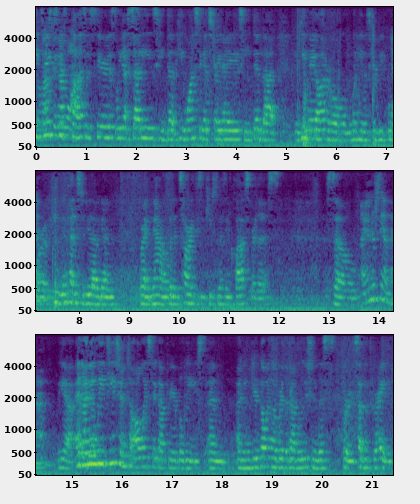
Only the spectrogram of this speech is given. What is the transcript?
he the last takes thing I his want. classes seriously. He studies. He does. He wants to get straight A's. He did that. He made honor roll when he was here before. He intends to do that again right now. But it's hard because he keeps missing class for this. So I understand that. yeah, and I I mean we teach him to always stick up for your beliefs. And I mean you're going over the revolution this for seventh grade.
